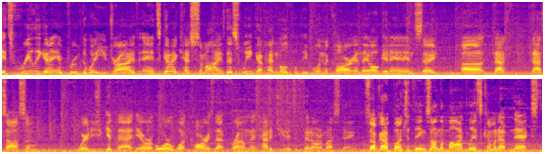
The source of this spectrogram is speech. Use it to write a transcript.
it's really going to improve the way you drive and it's going to catch some eyes. This week i've had multiple people in the car and they all get in and say uh, that that's awesome where did you get that or, or what car is that from and how did you get it to fit on a Mustang? So I've got a bunch of things on the mod list coming up next.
